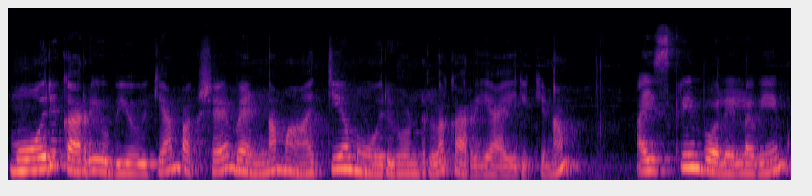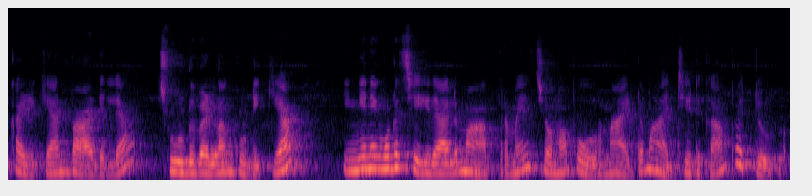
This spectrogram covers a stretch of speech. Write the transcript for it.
മോര് കറി ഉപയോഗിക്കാം. പക്ഷേ വെണ്ണ മാറ്റിയ മോര് കൊണ്ടുള്ള കറി ആയിരിക്കണം ഐസ്ക്രീം പോലെയുള്ളവയും കഴിക്കാൻ പാടില്ല. ചൂടുവെള്ളം കുടിക്കുക. ഇങ്ങനെയും കൂടെ ചെയ്താൽ മാത്രമേ ചുമ പൂർണമായിട്ട് മാറ്റിയെടുക്കാൻ പറ്റുള്ളൂ.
